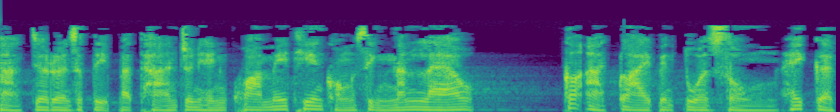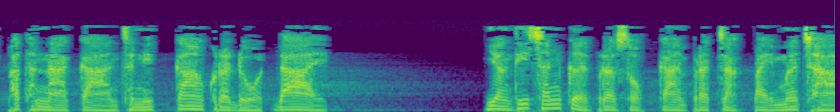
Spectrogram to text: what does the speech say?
หากเจริญสติปัฏฐานจนเห็นความไม่เที่ยงของสิ่งนั้นแล้ว ก็อาจกลายเป็นตัวส่งให้เกิดพัฒนาการชนิดก้าวกระโดดได้ อย่างที่ฉันเกิดประสบการณ์ประจักษ์ไปเมื่อเช้า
